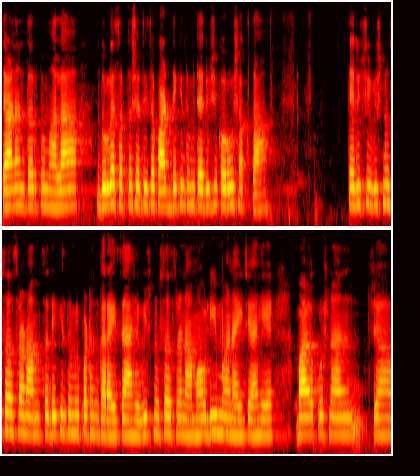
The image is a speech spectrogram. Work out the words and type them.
त्यानंतर तुम्हाला दुर्गा सप्तशतीचं पाठ देखील तुम्ही त्या दिवशी करू शकता. त्या दिवशी विष्णू सहस्रनामचं देखील तुम्ही पठण करायचं आहे. विष्णू सहस्रनामावली म्हणायची आहे. बाळकृष्णांच्या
